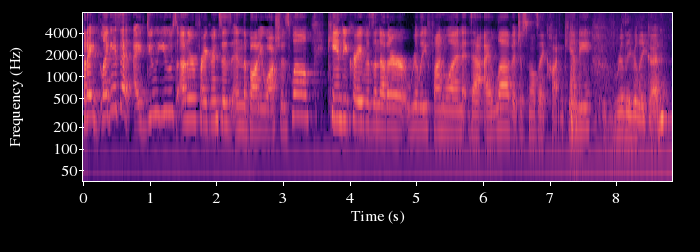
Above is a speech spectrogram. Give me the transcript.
but I, like I said, I do use other fragrances in the body wash as well. Candy Crave is another really fun one that I love. It just smells like cotton candy. Really, really good.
